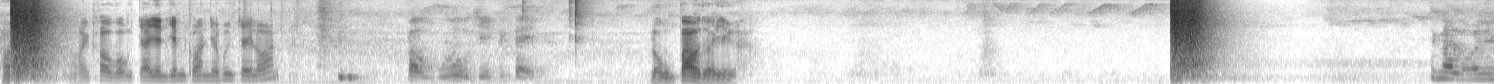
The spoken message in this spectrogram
ให้เข้าวงใจเย็นๆก่อนอย่าเพิ่งใจร้อน เป่าหูคิดตั้งแต่หลงเป้าตัวเองอะตั้งนานรอเลย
